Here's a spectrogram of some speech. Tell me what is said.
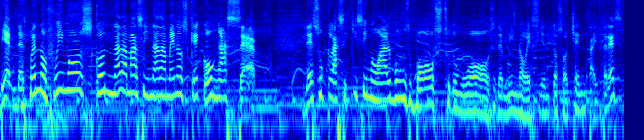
Bien, después nos fuimos con nada más y nada menos que con Accept de su clasiquísimo álbum Balls to the Walls de 1983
